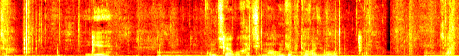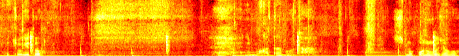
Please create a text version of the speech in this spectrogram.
자 이게 곰치하고 같이 막 엉겨 붙어가지고. 자 이쪽에도. 에이, 뭐 갖다 뭐다 심어 보는 거죠 뭐.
